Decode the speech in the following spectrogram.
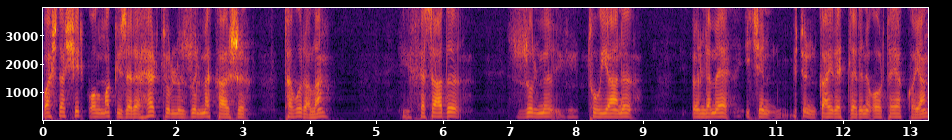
başta şirk olmak üzere her türlü zulme karşı tavır alan, ee, fesadı, zulmü, tuğyanı önleme için bütün gayretlerini ortaya koyan,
